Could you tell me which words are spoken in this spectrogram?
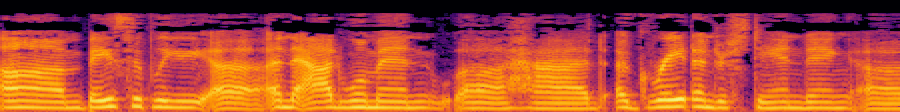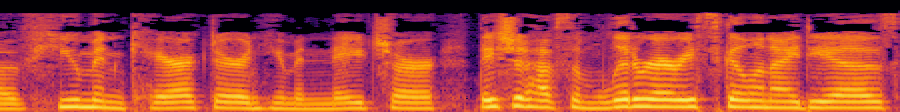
Um, basically, uh, an ad woman uh, had a great understanding of human character and human nature. They should have some literary skill and ideas.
